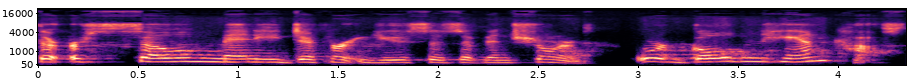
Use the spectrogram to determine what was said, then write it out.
There are so many different uses of insurance or golden handcuffs.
